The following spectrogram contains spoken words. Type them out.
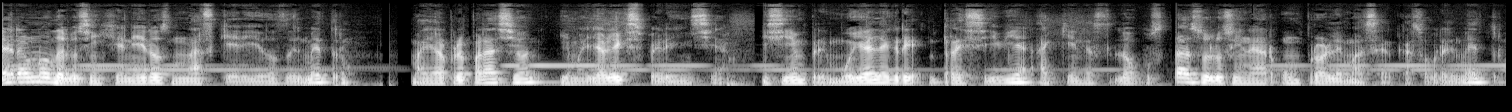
Era uno de los ingenieros más queridos del metro. Mayor preparación y mayor experiencia. Y siempre muy alegre recibía a quienes lo buscaban solucionar un problema cerca sobre el metro.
